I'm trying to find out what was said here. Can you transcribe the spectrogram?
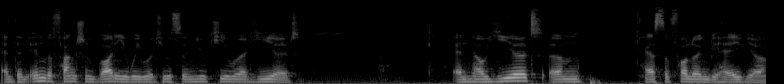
And then in the function body, we would use the new keyword yield. And now yield um, has the following behavior.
